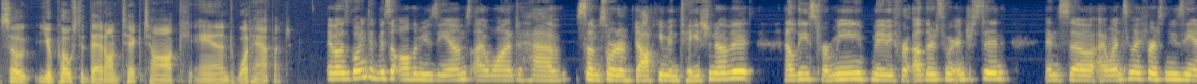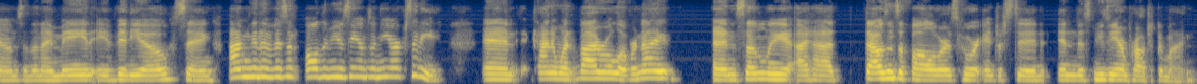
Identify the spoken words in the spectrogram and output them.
So you posted that on TikTok, and what happened? If I was going to visit all the museums, I wanted to have some sort of documentation of it, at least for me, maybe for others who are interested. And so I went to my first museums and then I made a video saying, I'm going to visit all the museums in New York City. And it kind of went viral overnight. And suddenly I had thousands of followers who are interested in this museum project of mine.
